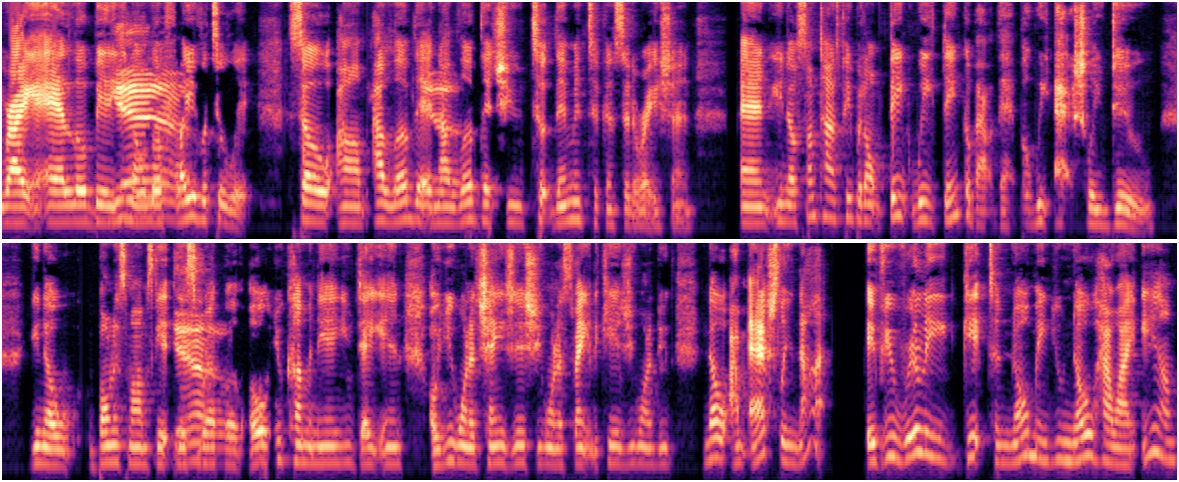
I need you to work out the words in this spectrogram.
right and add a little bit yeah. you know a little flavor to it so um i love that yeah. and i love that you took them into consideration and you know sometimes people don't think we think about that but we actually do you know bonus moms get yeah. this rep of oh you coming in you dating oh you want to change this you want to spank the kids you want to do no i'm actually not if you really get to know me you know how i am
